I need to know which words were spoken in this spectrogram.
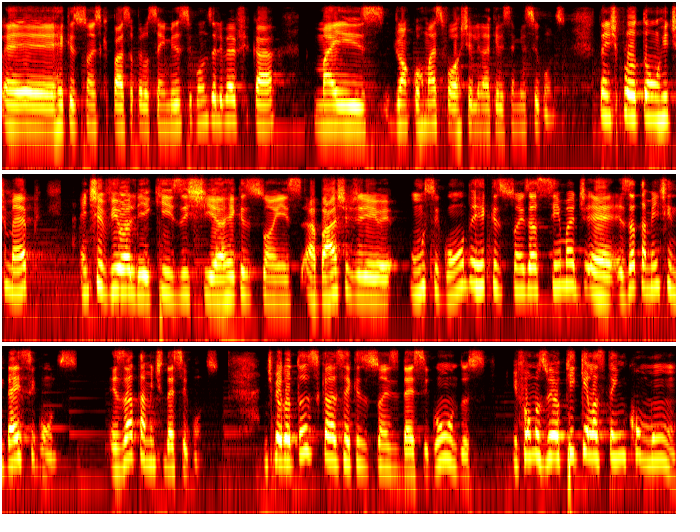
é, requisições que passam pelos 100 milissegundos, ele vai ficar mais de uma cor mais forte ali naqueles 100 milissegundos. Então, a gente plotou um heatmap. A gente viu ali que existia requisições abaixo de 1 segundo e requisições acima de é, exatamente em 10 segundos. Exatamente 10 segundos. A gente pegou todas aquelas requisições de 10 segundos e fomos ver o que, que elas têm em comum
